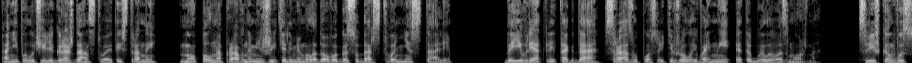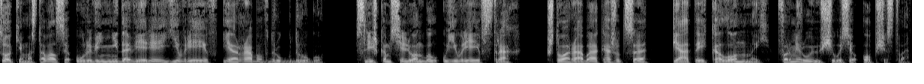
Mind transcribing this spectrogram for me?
Они получили гражданство этой страны, но полноправными жителями молодого государства не стали. Да и вряд ли тогда, сразу после тяжелой войны, это было возможно. Слишком высоким оставался уровень недоверия евреев и арабов друг к другу. Слишком силен был у евреев страх, что арабы окажутся пятой колонной формирующегося общества.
